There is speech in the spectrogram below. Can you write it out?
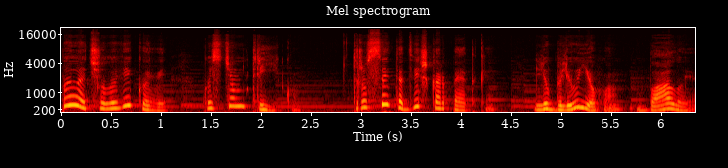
Купила чоловікові костюм трійку, труси та дві шкарпетки. Люблю його, балую.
